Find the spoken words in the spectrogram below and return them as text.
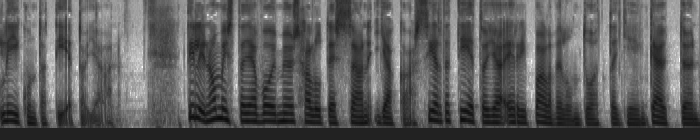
liikuntatietojaan. Tilin omistaja voi myös halutessaan jakaa sieltä tietoja eri palveluntuottajien käyttöön.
